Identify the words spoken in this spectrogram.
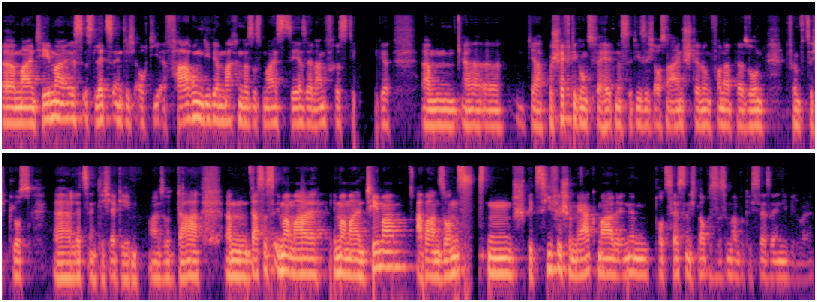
äh, mal ein Thema ist. Ist letztendlich auch die Erfahrung, die wir machen, dass es meist sehr, sehr langfristig ähm, äh, ja, Beschäftigungsverhältnisse, die sich aus einer Einstellung von einer Person 50 plus äh, letztendlich ergeben. Also da, ähm, das ist immer mal, immer mal ein Thema, aber ansonsten spezifische Merkmale in den Prozessen, ich glaube, es ist immer wirklich sehr, sehr individuell.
